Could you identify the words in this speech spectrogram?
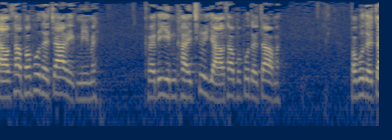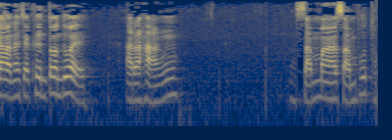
ยาวเท่าพระพุทธเจ้าอีกมีไหมเคยได้ยินใครชื่อยาวเท่าพระพุทธเจ้าไหมพระพุทธเจ้านะจะขึ้นต้นด้วยอรหัง สัมมาสัมพุทโธ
